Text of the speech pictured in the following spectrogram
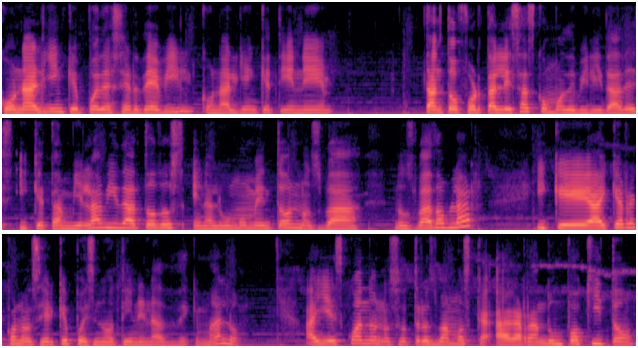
con alguien que puede ser débil, con alguien que tiene tanto fortalezas como debilidades y que también la vida a todos en algún momento nos va nos va a doblar y que hay que reconocer que pues no tiene nada de malo. Ahí es cuando nosotros vamos agarrando un poquito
